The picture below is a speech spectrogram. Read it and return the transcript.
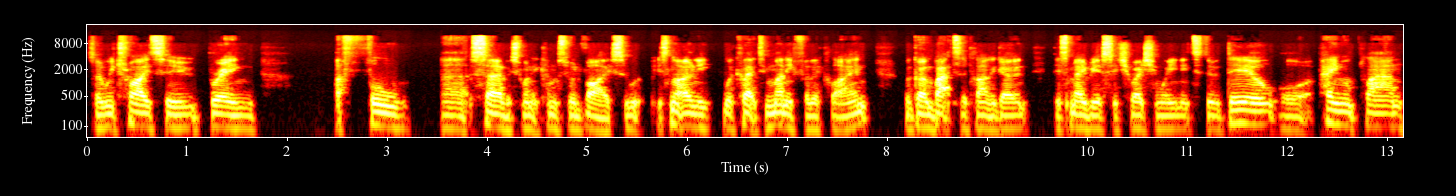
So we try to bring a full uh, service when it comes to advice. So it's not only we're collecting money for the client we're going back to the client and going this may be a situation where you need to do a deal or a payment plan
